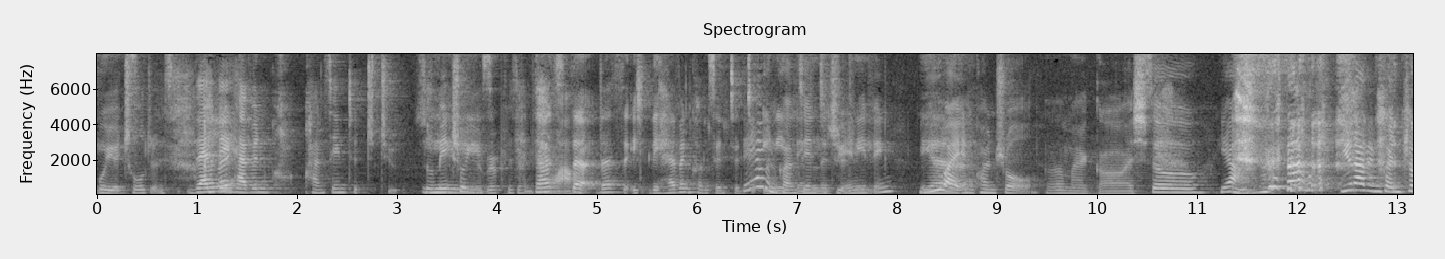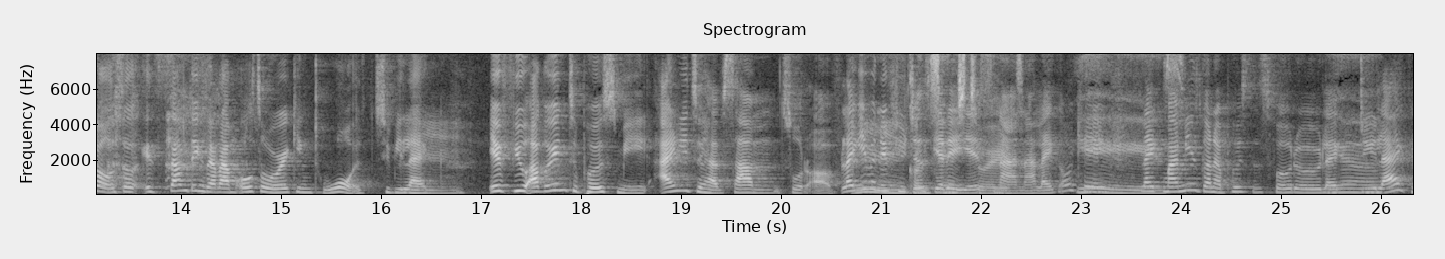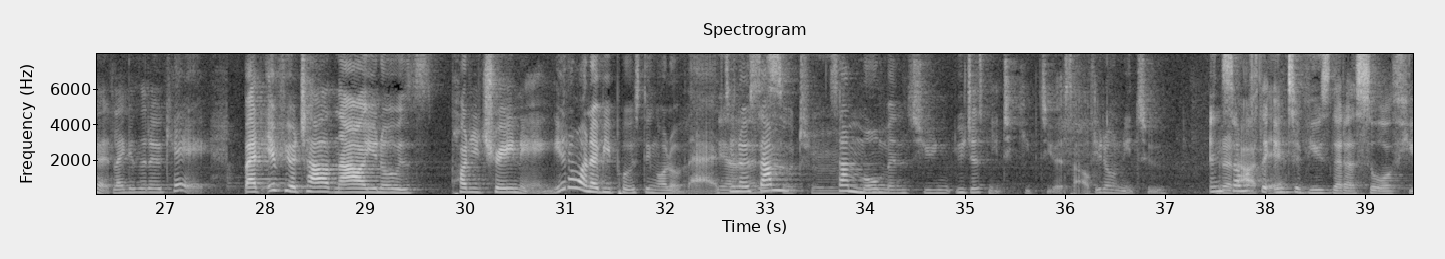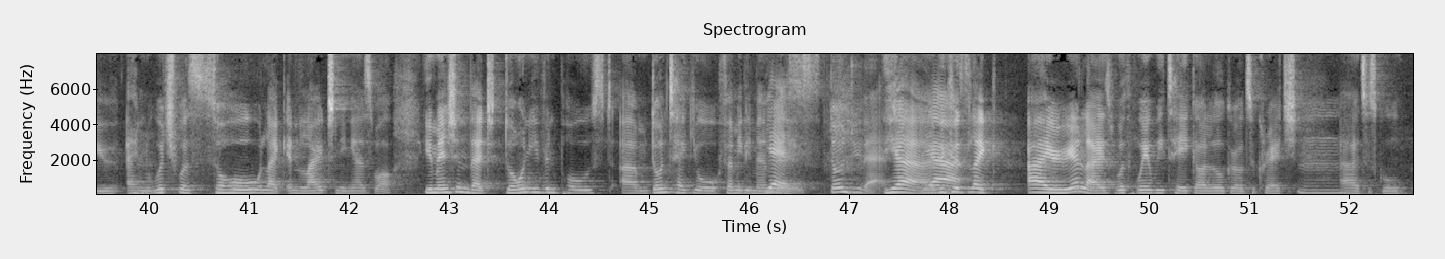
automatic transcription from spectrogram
for your Yes. children that they haven't consented to. So make sure you Yes. represent them That's well. the that's the issue. They haven't consented they to haven't anything. consented to literally. anything. You are in control. Oh my gosh. So yeah, you're not in control. So it's something that I'm also working towards to be like, Mm. if you are going to post me, I need to have some sort of like even if Mm, you just get a yes, nana, like okay, like mommy is gonna post this photo. Like, do you like it? Like, is it okay? But if your child now, you know, is potty training, you don't want to be posting all of that. Yeah, you know, that some so true. some moments you you just need to keep to yourself. You don't need to. And it some of the there. interviews that I saw of you, and Mm. which was so like enlightening as well. You mentioned that don't even post, um, don't tag your family members. Yes, don't do that. Yeah, because like I realized with where we take our little girl to crèche, Mm. uh, to school,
